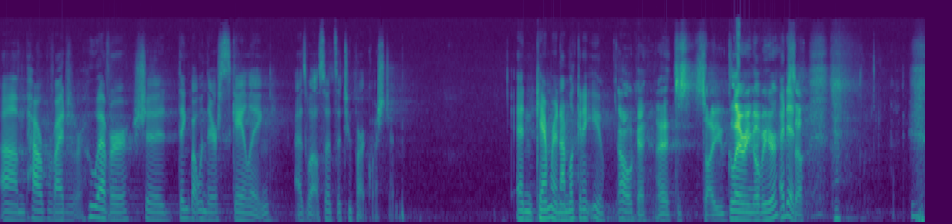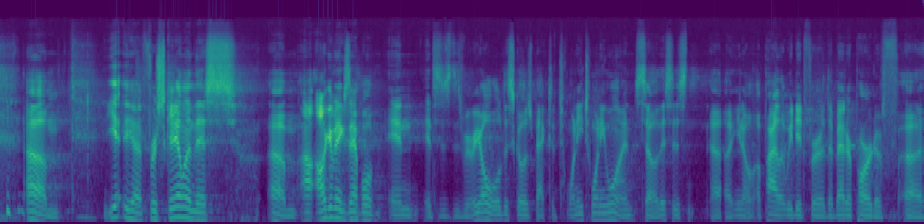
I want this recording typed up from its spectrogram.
um, power providers or whoever should think about when they're scaling as well. So it's a two part question and Cameron, I'm looking at you. Oh, okay. I just saw you glaring over here. I did. So. um, Yeah, yeah. For scaling this, um, I'll, give an example, and it's, it's very old. This goes back to 2021. So this is, uh, you know, a pilot we did for the better part of uh,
